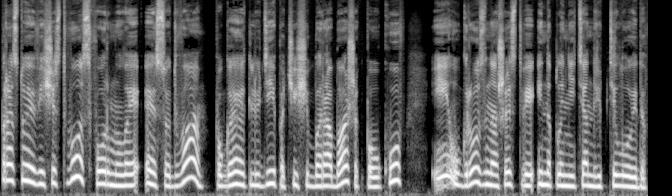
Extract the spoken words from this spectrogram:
Простое вещество с формулой SO2 пугает людей почище барабашек, пауков и угрозы нашествия инопланетян-рептилоидов.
